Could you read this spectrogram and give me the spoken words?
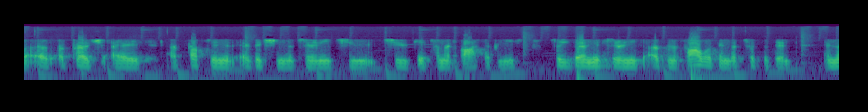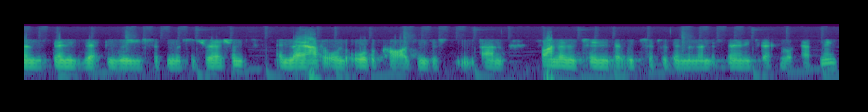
uh, approach a, a property eviction attorney to to get some advice at least. So you don't necessarily need to open a file with them, but sit with them and understand exactly where you sit in the situation and lay out all all the cards and just um, find an attorney that would sit with them and understand exactly what's happening,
